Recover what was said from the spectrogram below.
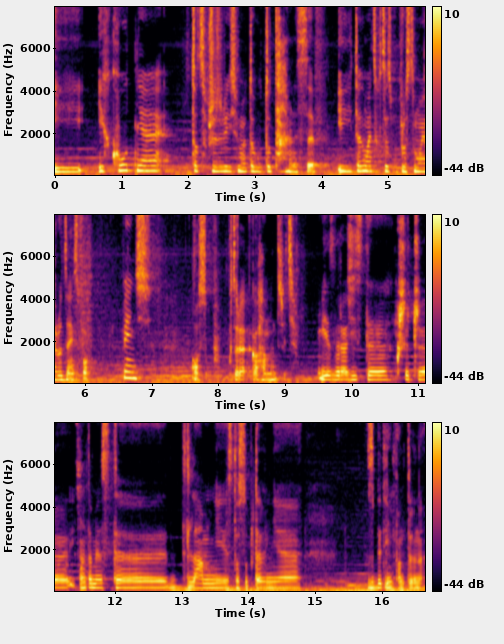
i ich kłótnie, to co przeżyliśmy, to był totalny syf. I ten łańcuch to jest po prostu moje rodzeństwo. Pięć osób, które kocham nad życie. Jest wyrazisty, krzyczy, natomiast e, dla mnie jest to subtelnie zbyt infantylne.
